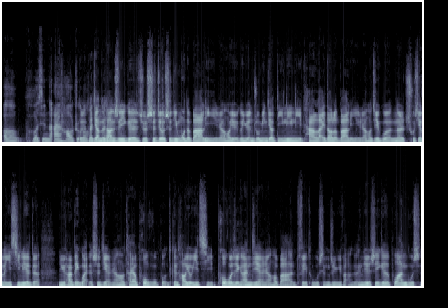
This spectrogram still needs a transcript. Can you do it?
呃核心的爱好者。对，他讲的好像是一个就十九世纪末的巴黎，然后有一个原住民叫迪丽丽，她来到了巴黎，然后结果那儿出现了一系列的女孩被拐的事件，然后她要破获破跟好友一起破获这个案件，然后把匪徒绳之于法，感觉是一个破案故事。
